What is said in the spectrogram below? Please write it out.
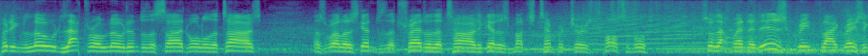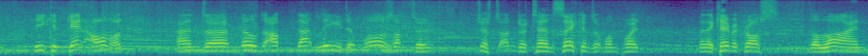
putting load, lateral load into the sidewall of the tires, as well as getting to the tread of the tire to get as much temperature as possible so that when it is green flag racing, he can get on it and uh, build up that lead. It was up to just under 10 seconds at one point when they came across the line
